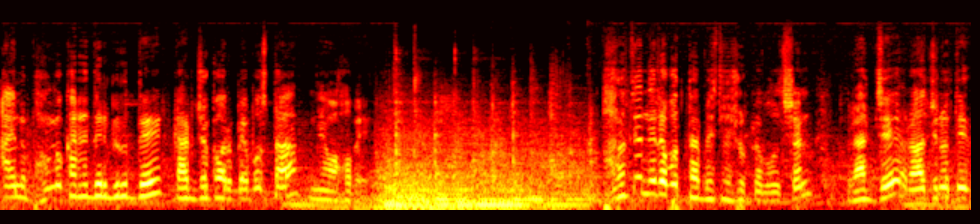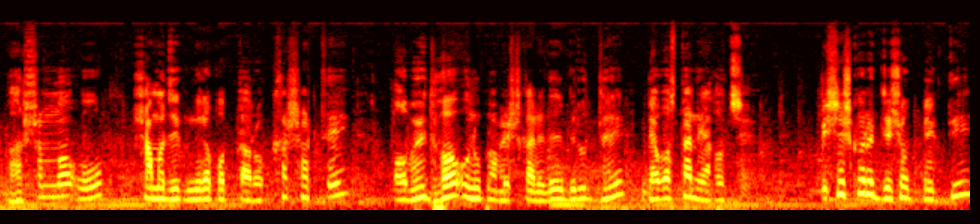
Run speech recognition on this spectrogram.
আইন ভঙ্গকারীদের বিরুদ্ধে কার্যকর ব্যবস্থা নেওয়া হবে। ভারতীয় নিরাপত্তা বিশ্লেষকরা বলছেন, রাজ্যে রাজনৈতিক ভারসাম্য ও সামাজিক নিরাপত্তা রক্ষার স্বার্থে অবৈধ অনুপ্রবেশকারীদের বিরুদ্ধে ব্যবস্থা নেওয়া হচ্ছে। বিশেষ করে যেসব ব্যক্তি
